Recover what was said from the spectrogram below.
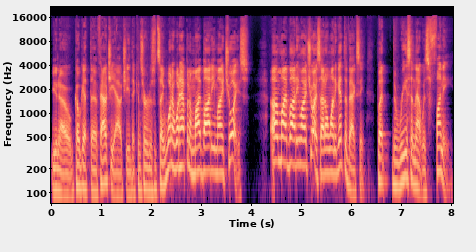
you know, go get the Fauci ouchie, the conservatives would say, what, what happened to my body, my choice? Uh, my body, my choice. I don't want to get the vaccine. But the reason that was funny,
